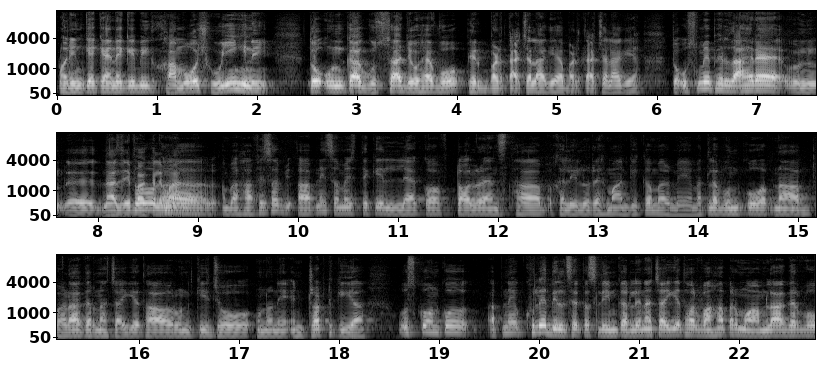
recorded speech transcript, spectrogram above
اور ان کے کہنے کے بھی خاموش ہوئی ہی نہیں تو ان کا غصہ جو ہے وہ پھر بڑھتا چلا گیا بڑھتا چلا گیا۔ تو اس میں پھر ظاہر ہے ان نازیبہ کلمات۔ حافظ صاحب آپ نہیں سمجھتے کہ لیک آف ٹالرنس تھا خلیل الرحمان کی کمر میں مطلب ان کو اپنا بڑا کرنا چاہیے تھا اور ان کی جو انہوں نے انٹرپٹ کیا اس کو ان کو اپنے کھلے دل سے تسلیم کر لینا چاہیے تھا اور وہاں پر معاملہ اگر وہ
